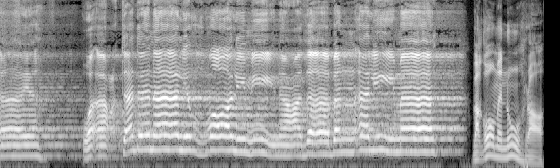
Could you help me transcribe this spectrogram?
آية وأعتدنا للظالمين عذابا أليما و قوم نوح را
